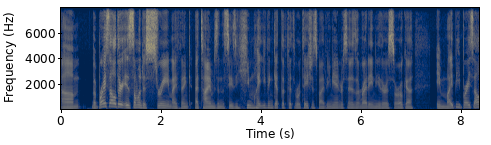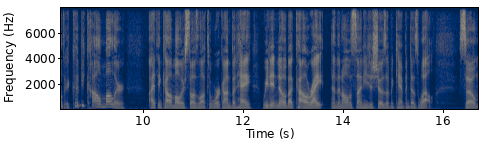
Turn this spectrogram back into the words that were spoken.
Um, but Bryce Elder is someone to stream, I think, at times in the season. He might even get the fifth rotation spot. Vinny Anderson isn't ready, neither is Soroka. It might be Bryce Elder. It could be Kyle Muller. I think Kyle Muller still has a lot to work on, but hey, we didn't know about Kyle Wright, and then all of a sudden he just shows up in camp and does well. So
